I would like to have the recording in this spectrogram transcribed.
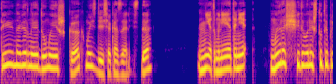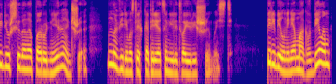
«Ты, наверное, думаешь, как мы здесь оказались, да?» «Нет, мне это не...» «Мы рассчитывали, что ты придешь сюда на пару дней раньше, но, видимо, слегка переоценили твою решимость». Перебил меня маг в белом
